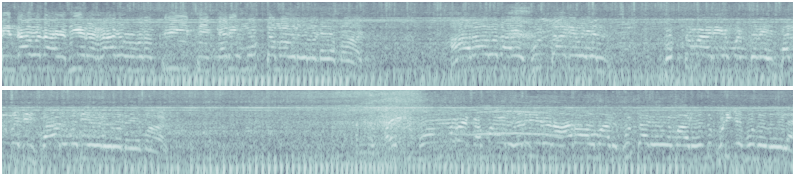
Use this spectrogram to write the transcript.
ஐந்தாவதாக வீர ராகவபுரம் பிஇபி கரிமூட்டம் அவர்களுடைய மாடு. ஆறாவதாக கூட்டாடி வயல் முத்துமாரியம்மன் துறை கண்மதி சாருமதி அவர்களுடைய மாடு. பைக் பூரா கம்மாடு விளையிற ஆறாவது மாடு கூட்டாடி மாடு வந்து பிடிக்க போதுல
